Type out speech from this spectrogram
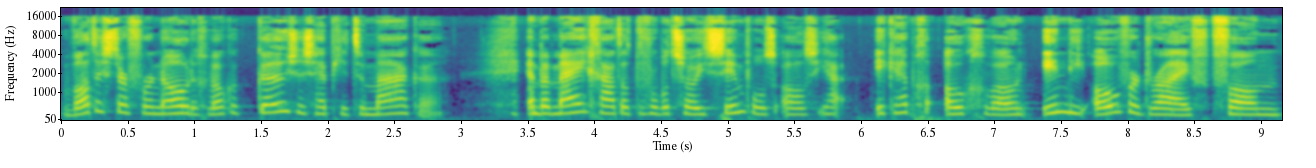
wat is er voor nodig? Welke keuzes heb je te maken? En bij mij gaat dat bijvoorbeeld zoiets simpels als, ja, ik heb ook gewoon in die overdrive van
